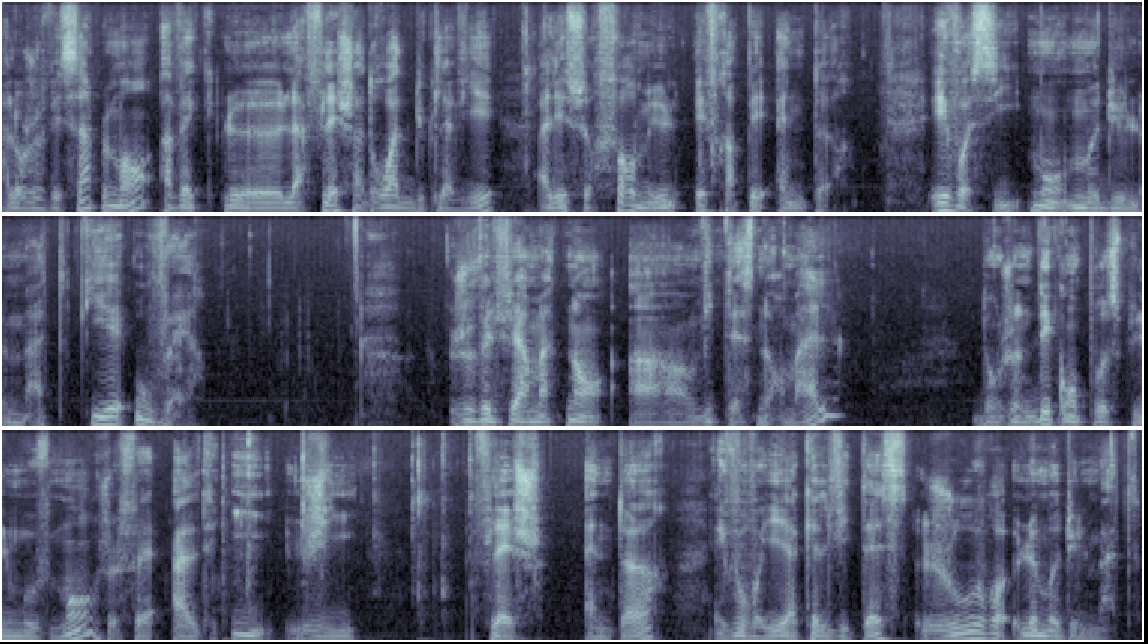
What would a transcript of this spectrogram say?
Alors je vais simplement, avec la flèche à droite du clavier, aller sur Formule et frapper Enter. Et voici mon module math qui est ouvert. Je vais le faire maintenant en vitesse normale. Donc je ne décompose plus le mouvement, je fais Alt I J flèche Enter et vous voyez à quelle vitesse j'ouvre le module math.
